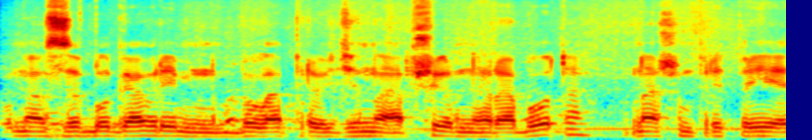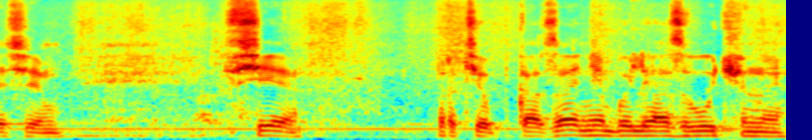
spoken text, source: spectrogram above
У нас заблаговременно была проведена обширная работа нашим предприятием. Все противопоказания были озвучены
